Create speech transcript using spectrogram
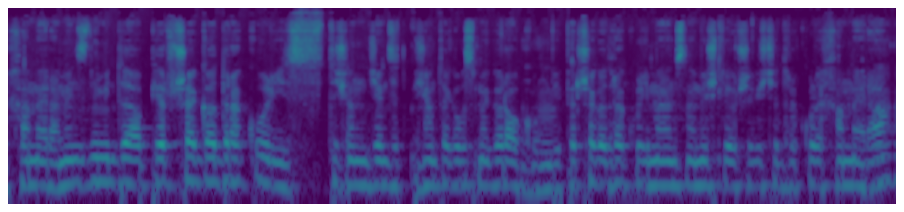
y, Hammera, między innymi do pierwszego Drakuli z 1958 roku. Mhm. Pierwszego Drakuli, mając na myśli oczywiście Drakulę Hammera.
